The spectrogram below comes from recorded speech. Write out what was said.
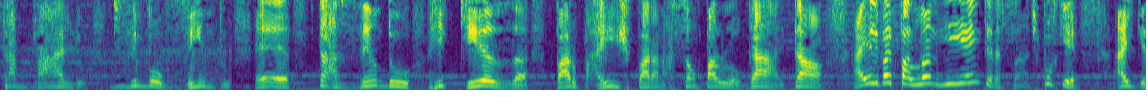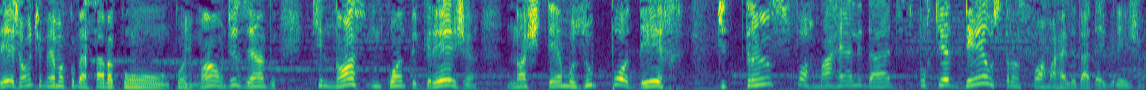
trabalho, desenvolvendo, é, trazendo riqueza para o país, para a nação, para o lugar e tal. Aí ele vai falando, e é interessante, porque a igreja, ontem mesmo eu conversava com, com o irmão, dizendo que nós, enquanto igreja, nós temos o poder de transformar realidades, porque Deus transforma a realidade da igreja.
